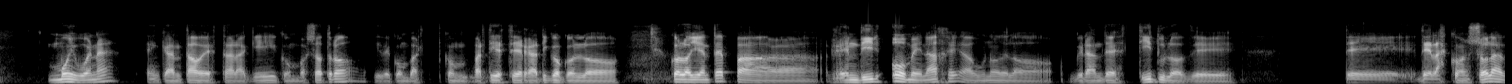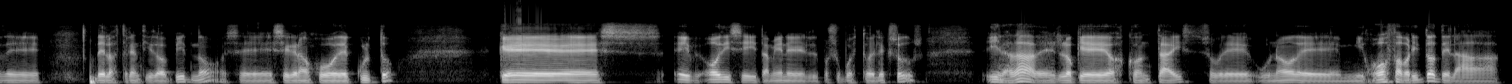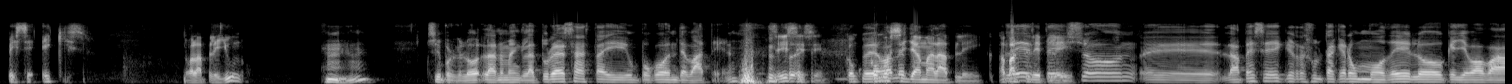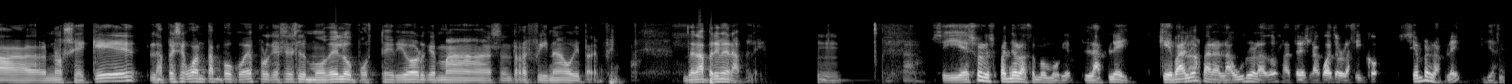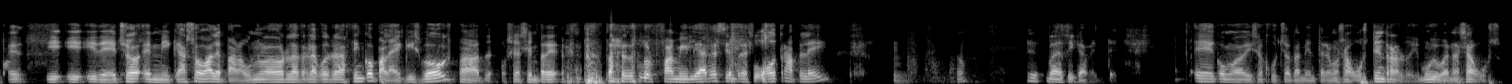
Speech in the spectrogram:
Muy buenas, encantado de estar aquí con vosotros y de compartir este ratico con los, con los oyentes para rendir homenaje a uno de los grandes títulos de, de, las consolas de, los 32 bits, ¿no? Ese, ese, gran juego de culto que es Odyssey y también, el, por supuesto, el Exodus. Y nada, ver lo que os contáis sobre uno de mis juegos favoritos de la PSX o la Play 1. Sí, porque la nomenclatura esa está ahí un poco en debate. ¿eh? Sí, sí, sí. ¿Cómo, se llama la Play? Aparte de Play. Eh, la PSX resulta que era un modelo que llevaba no sé qué. La PS1 tampoco es porque ese es el modelo posterior que es más refinado y tal. En fin, de la primera Play. Mm. Sí, eso en español lo hacemos muy bien. La Play que vale ah. para la 1, la 2, la 3, la 4, la 5, siempre la Play y ya está. Eh, y, de hecho, en mi caso vale para la 1, la 2, la 3, la 4, la 5, para la Xbox, para, o sea, siempre para los familiares siempre es otra Play. Básicamente. Eh, como habéis escuchado también tenemos a Agustín Raluy. Muy buenas, Agus.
